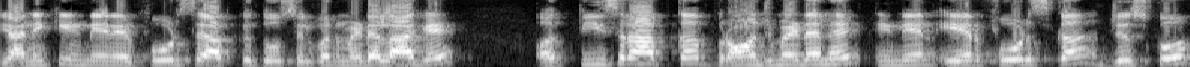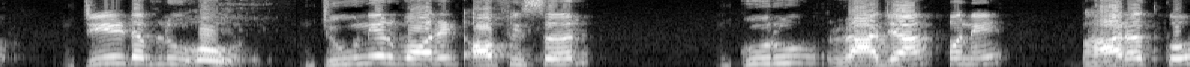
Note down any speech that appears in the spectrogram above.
यानी कि इंडियन एयरफोर्स से आपके दो सिल्वर मेडल आ गए और तीसरा आपका ब्रॉन्ज मेडल है इंडियन एयरफोर्स का, जिसको जेडब्ल्यू जूनियर वारंट ऑफिसर गुरु राजा ने भारत को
